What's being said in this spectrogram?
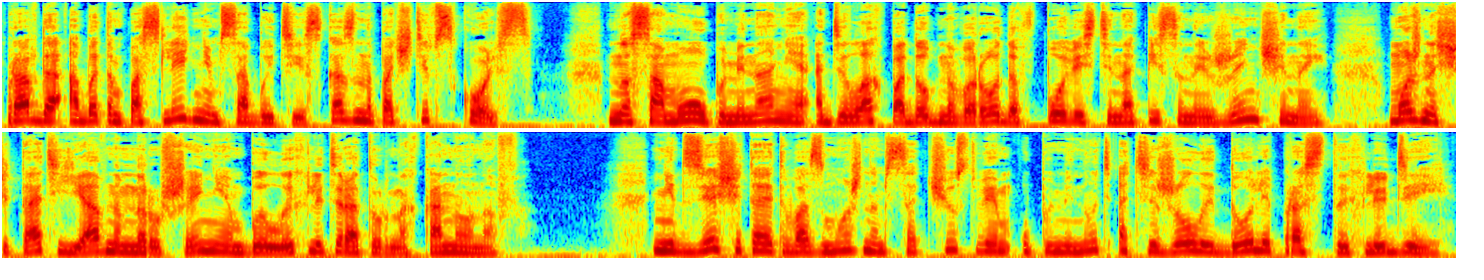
Правда, об этом последнем событии сказано почти вскользь, но само упоминание о делах подобного рода в повести, написанной женщиной, можно считать явным нарушением былых литературных канонов. Нидзё считает возможным сочувствием упомянуть о тяжелой доле простых людей.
